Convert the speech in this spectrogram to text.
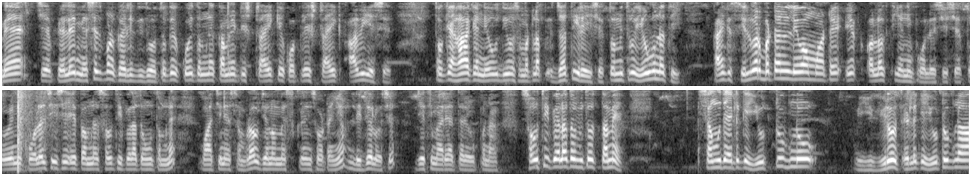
મેં જે પહેલે મેસેજ પણ કરી દીધો હતો કે કોઈ તમને કમ્યુનિટી સ્ટ્રાઇક કે કોર્પોરેટ સ્ટ્રાઇક આવી હશે, તો કે હા કે નેવું દિવસ મતલબ જતી રહી છે. તો મિત્રો એવું નથી. કારણ કે સિલ્વર બટન લેવા માટે એક અલગથી એની પોલિસી છે. તો એની પોલિસી છે એ તમને સૌથી પહેલાં તો હું તમને વાંચીને સંભળાવું, જેનો મેં સ્ક્રીનશોટ અહીંયા લીધેલો છે, જેથી મારે અત્યારે ઓપન સૌથી પહેલાં તો મિત્રો તમે સમુદાય એટલે કે યુટ્યુબનું વિરોધ એટલે કે યુટ્યુબના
